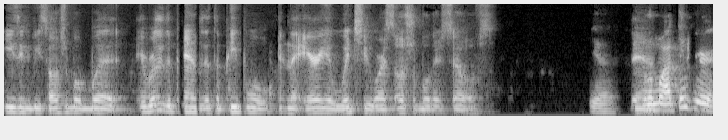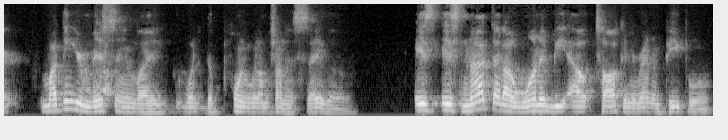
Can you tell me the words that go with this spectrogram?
easy to be sociable, but it really depends if the people in the area with you are sociable themselves. Yeah. Then Lamar, I think you're I think you're missing like what the point what I'm trying to say though. It's it's not that I want to be out talking to random people.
